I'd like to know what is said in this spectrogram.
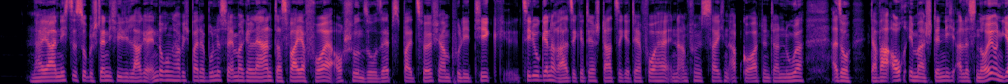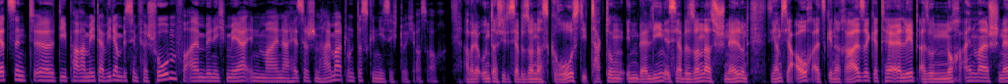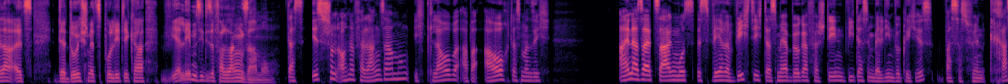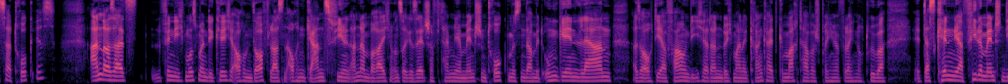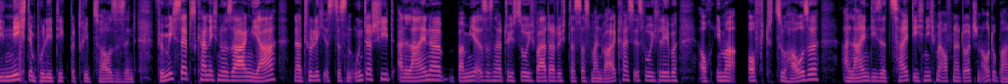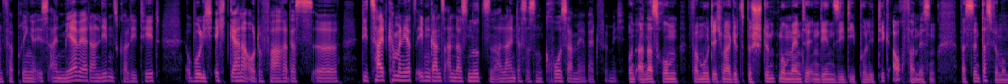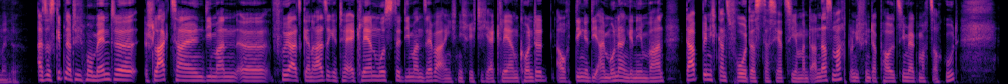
Naja, nichts ist so beständig wie die Lageänderung, habe ich bei der Bundeswehr immer gelernt. Das war ja vorher auch schon so. Selbst bei zwölf Jahren Politik, CDU-Generalsekretär, Staatssekretär, vorher in Anführungszeichen Abgeordneter nur. Also da war auch immer ständig alles neu und jetzt sind äh, die Parameter wieder ein bisschen verschoben. Vor allem bin ich mehr in meiner hessischen Heimat und das genieße ich durchaus auch. Aber der Unterschied ist ja besonders groß. Die Taktung in Berlin ist ja besonders schnell und Sie haben es ja auch als Generalsekretär erlebt, also noch einmal schneller als der Durchschnittspolitiker. Wie erleben Sie diese Verlangsamung? Das ist schon auch eine Verlangsamung. Ich glaube aber auch, dass man sich einerseits sagen muss, es wäre wichtig, dass mehr Bürger verstehen, wie das in Berlin wirklich ist, was das für ein krasser Druck ist. Andererseits finde ich, muss man die Kirche auch im Dorf lassen. Auch in ganz vielen anderen Bereichen unserer Gesellschaft haben ja Menschen Druck, müssen damit umgehen lernen. Also auch die Erfahrung, die ich ja dann durch meine Krankheit gemacht habe, sprechen wir vielleicht noch drüber. Das kennen ja viele Menschen, die nicht im Politikbetrieb zu Hause sind. Für mich selbst kann ich nur sagen, ja, natürlich ist das ein Unterschied. Alleine bei mir ist es natürlich so, ich war dadurch, dass das mein Wahlkreis ist, wo ich lebe, auch immer oft zu Hause. Allein diese Zeit, die ich nicht mehr auf einer deutschen Autobahn verbringe, ist ein Mehrwert an Lebensqualität, obwohl ich echt gerne Auto fahre. Das, äh, die Zeit kann man jetzt eben ganz anders nutzen. Allein das ist ein großer Mehrwert für mich. Und andersrum, vermute ich mal, gibt es bestimmt Momente, in denen Sie die Politik auch vermissen. Was sind das für Momente? Also es gibt natürlich Momente, Schlagzeilen, die man äh, früher als Generalsekretär erklären musste, die man selber eigentlich nicht richtig erklären konnte. Auch Dinge, die einem unangenehm waren. Da bin ich ganz froh, dass das jetzt jemand anders macht. Und ich finde, der Paul Ziemiak macht es auch gut.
